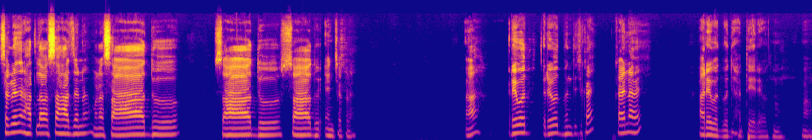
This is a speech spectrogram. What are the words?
सगळेजण हात लावा सहा जण. म्हणा साधू साधू साधू यांच्याकडे. हां? रेवत रेवत भंतीचे काय? काय नाव आहे? हा रेवत बंदी. हां ते रेवत हां.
